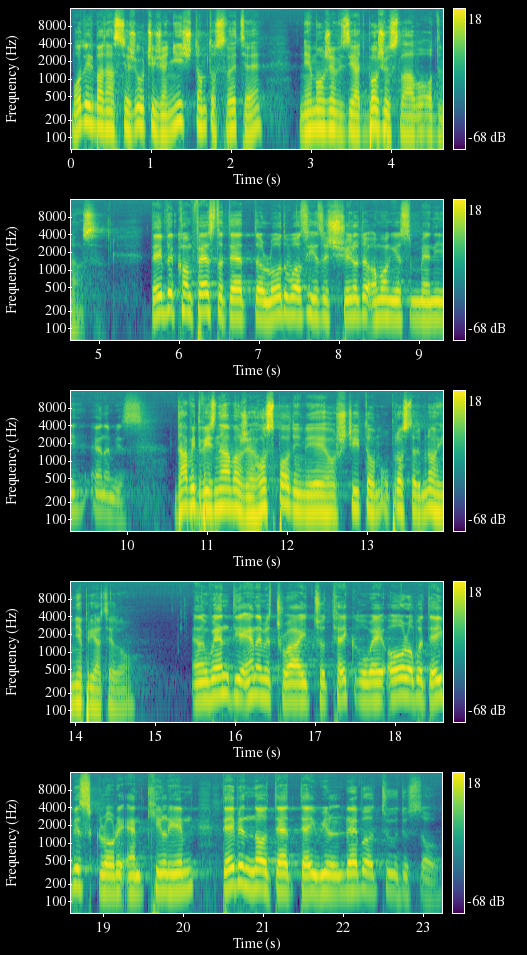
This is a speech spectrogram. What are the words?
Modlitba nás tiež učí, že nič v tomto svete nemôže vziať Božiu slávu od nás. David confessed that the Lord was his shield among his many enemies. David vyznáva, že hospodin je jeho štítom uprostred mnohých nepriateľov. And when the enemy tried to take away all of David's glory and kill him, David knew that they will never to do so.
